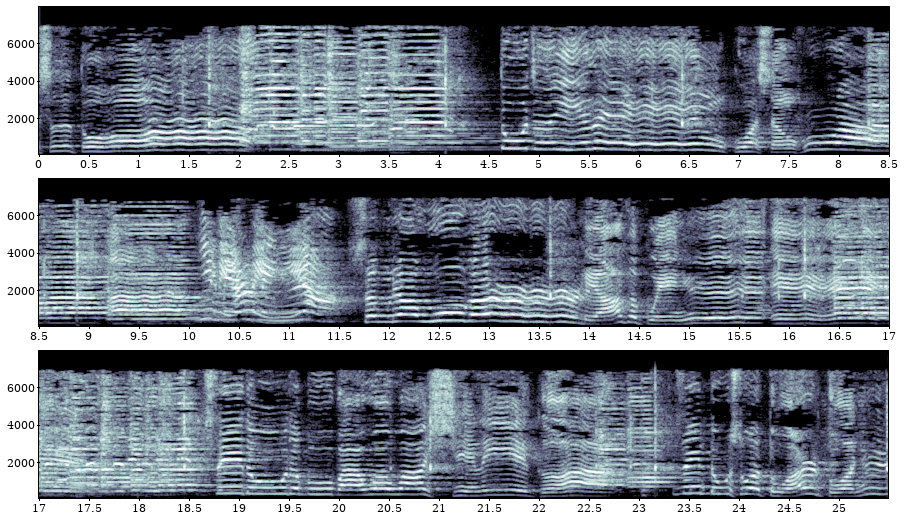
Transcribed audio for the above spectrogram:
十多，独自一人过生活。你没儿没女呀？生了五个儿，两个闺女谁都。不把我往心里搁，人都说多儿多女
